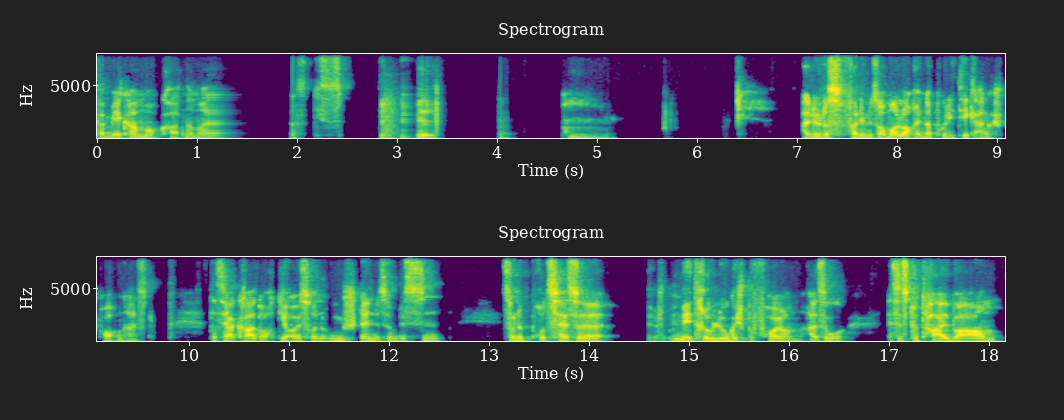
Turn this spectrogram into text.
bei mir kam auch gerade nochmal dieses Bild, hm, weil du das von dem Sommerloch in der Politik angesprochen hast, dass ja gerade auch die äußeren Umstände so ein bisschen so eine Prozesse meteorologisch befeuern. Also es ist total warm,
